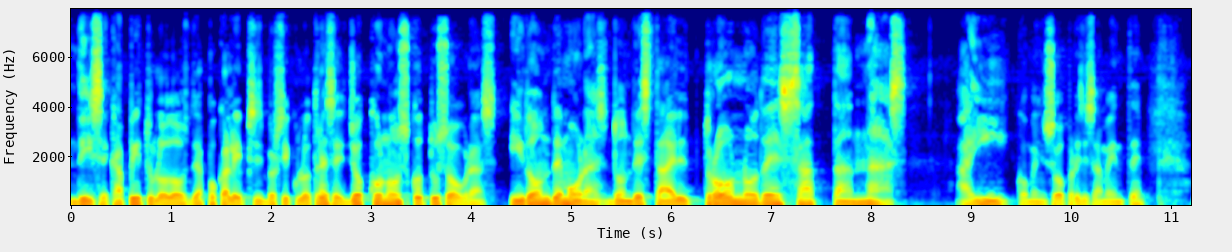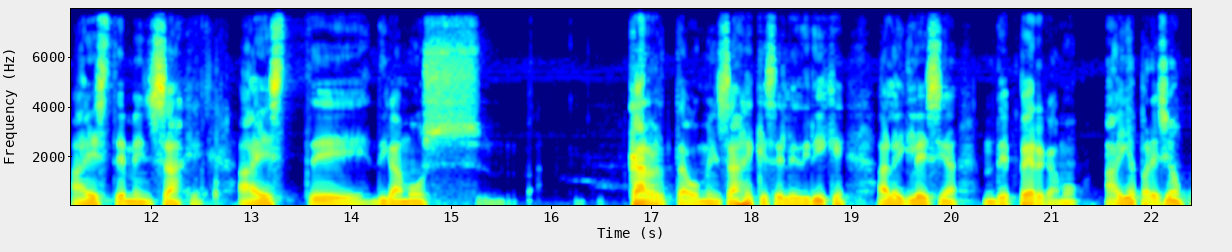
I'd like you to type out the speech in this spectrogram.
Dice capítulo 2 de Apocalipsis, versículo 13, yo conozco tus obras y dónde moras, donde está el trono de Satanás. Ahí comenzó precisamente a este mensaje, a este, digamos, carta o mensaje que se le dirige a la iglesia de Pérgamo. Ahí apareció.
